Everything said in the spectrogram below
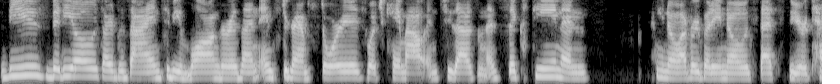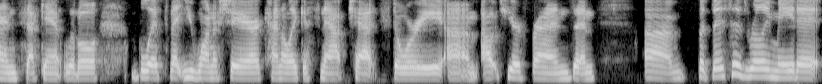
these videos are designed to be longer than Instagram stories, which came out in 2016 and you know, everybody knows that's your 10 second little blip that you want to share, kind of like a Snapchat story um, out to your friends. And, um, but this has really made it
